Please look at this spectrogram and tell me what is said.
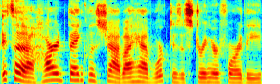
it's a hard, thankless job. I have worked as a stringer for the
